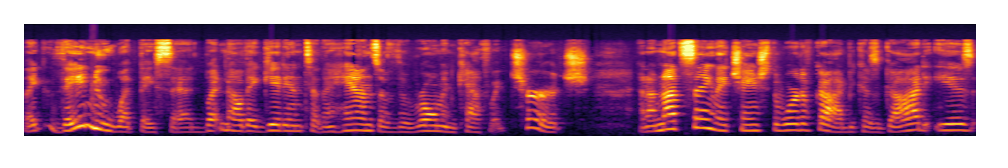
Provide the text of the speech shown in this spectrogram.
like they knew what they said, but now they get into the hands of the Roman Catholic Church. And I'm not saying they changed the Word of God because God is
